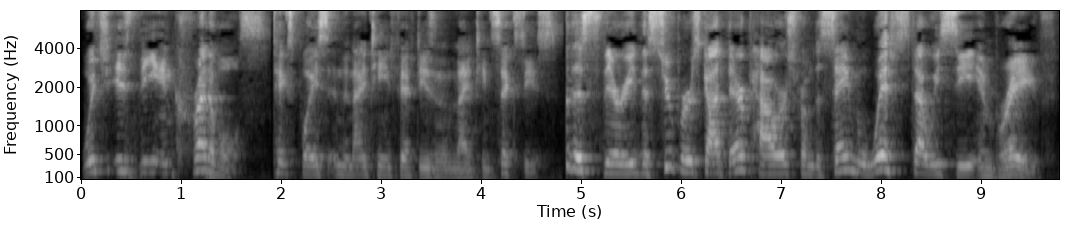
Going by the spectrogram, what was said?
which is The Incredibles. It takes place in the 1950s and the 1960s. For this theory, the supers got their powers from the same wisps that we see in Brave.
